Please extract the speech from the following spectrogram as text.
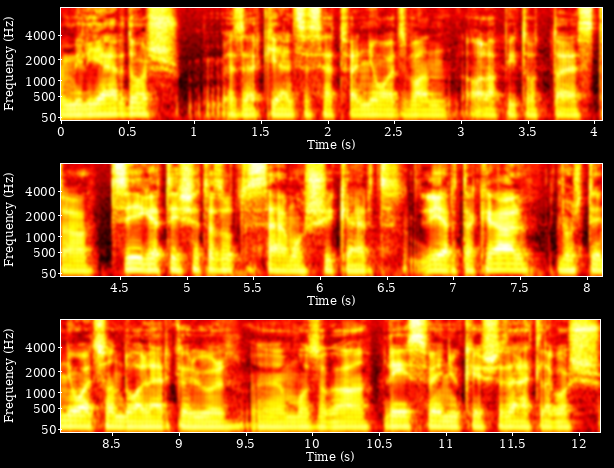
milliárdos, 1978-ban alapította ezt a céget, és hát azóta számos sikert értek el. Most én 80 dollár körül mozog a részvényük, és az átlagos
